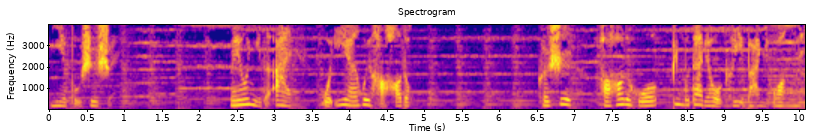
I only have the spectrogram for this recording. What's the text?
你也不是水。没有你的爱，我依然会好好的活。可是，好好的活，并不代表我可以把你忘记。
